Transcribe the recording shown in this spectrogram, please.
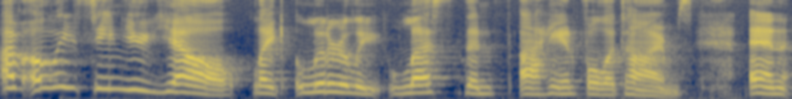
I've only seen you yell like literally less than a handful of times. And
